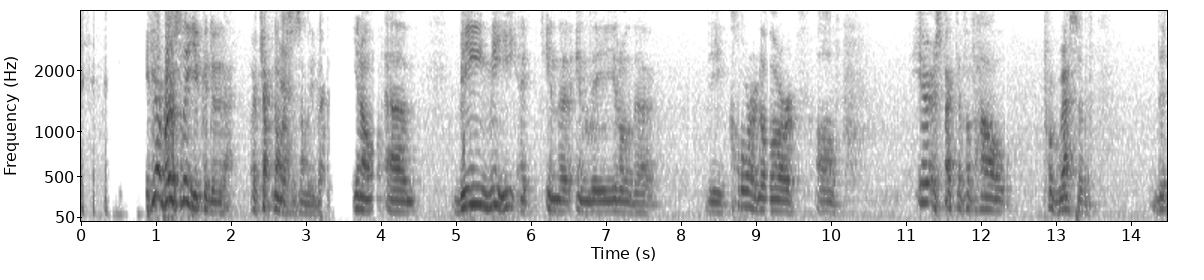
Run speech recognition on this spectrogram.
if you're Bruce Lee, you could do that, or Chuck Norris or somebody. But you know, um, being me in the in the you know the the corridor of irrespective of how progressive the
